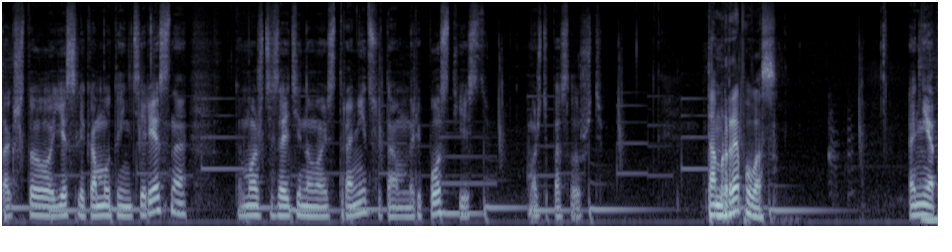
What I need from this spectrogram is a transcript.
Так что, если кому-то интересно, то можете зайти на мою страницу, там репост есть, можете послушать. Там рэп у вас? А, нет,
